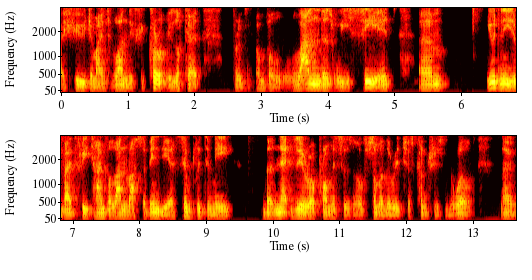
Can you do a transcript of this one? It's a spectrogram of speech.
a huge amount of land. If you currently look at, for example, land as we see it, um, you would need about three times the land mass of India simply to meet the net zero promises of some of the richest countries in the world. Now,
